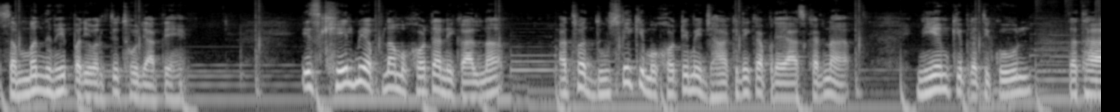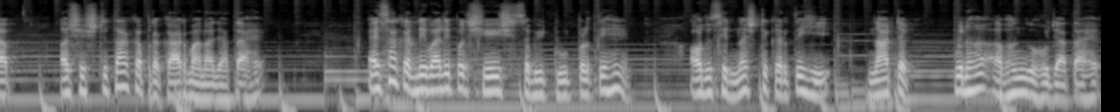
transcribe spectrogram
संबंध में परिवर्तित हो जाते हैं। इस खेल में अपना मुखौटा निकालना अथवा दूसरे के मुखौटे में झांकने का प्रयास करना नियम के प्रतिकूल तथा अशिष्टता का प्रकार माना जाता है। ऐसा करने वाले पर शेष सभी टूट पड़ते हैं और उसे नष्ट करते ही नाटक पुनः अभंग हो जाता है।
